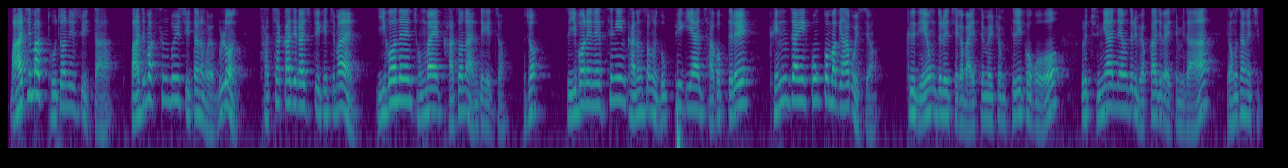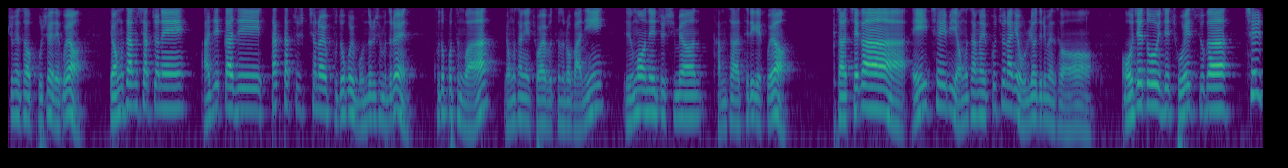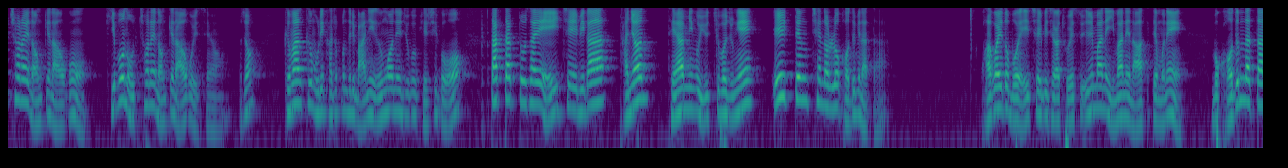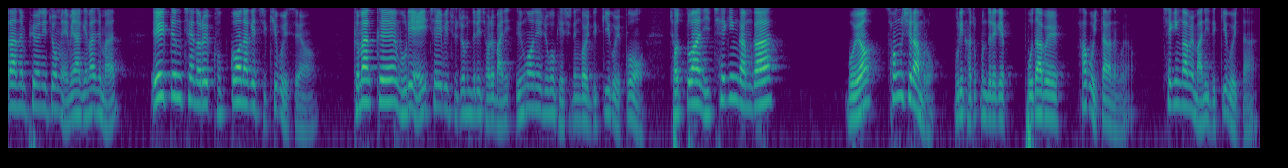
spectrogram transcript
마지막 도전일 수 있다. 마지막 승부일 수 있다는 거예요. 물론 4차까지 갈 수도 있겠지만 이거는 정말 가서는 안 되겠죠. 그죠? 그래서 이번에는 승인 가능성을 높이기 위한 작업들을 굉장히 꼼꼼하게 하고 있어요. 그 내용들을 제가 말씀을 좀 드릴 거고 그리고 중요한 내용들이 몇 가지가 있습니다. 영상을 집중해서 보셔야 되고요. 영상 시작 전에 아직까지 딱딱 주식 채널 구독을 못 누르신 분들은 구독 버튼과 영상의 좋아요 버튼으로 많이 응원해 주시면 감사드리겠고요. 자, 제가 HLB 영상을 꾸준하게 올려드리면서 어제도 이제 조회수가 7천회 넘게 나오고 기본 5천회 넘게 나오고 있어요. 그죠? 그만큼 우리 가족분들이 많이 응원해주고 계시고 딱딱도사의 HLB가 단연 대한민국 유튜버 중에 1등 채널로 거듭이 났다. 과거에도 뭐 HLB 제가 조회수 1만회, 2만회 나왔기 때문에 뭐 거듭났다라는 표현이 좀 애매하긴 하지만 1등 채널을 굳건하게 지키고 있어요. 그만큼 우리 HLB 주주분들이 저를 많이 응원해주고 계시는 걸 느끼고 있고 저 또한 이 책임감과 뭐요? 성실함으로 우리 가족분들에게 보답을 하고 있다라는 거예요. 책임감을 많이 느끼고 있다.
